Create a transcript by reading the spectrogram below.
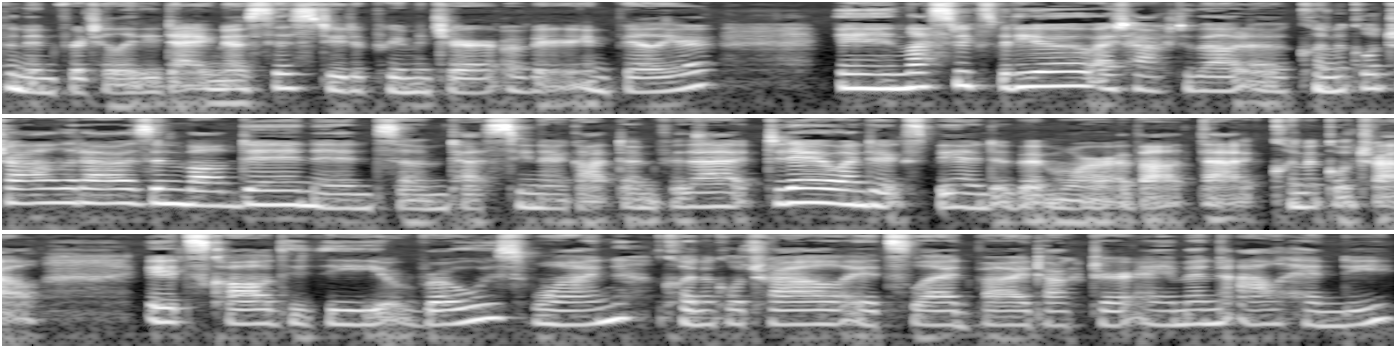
have an infertility diagnosis due to premature ovarian failure. In last week's video, I talked about a clinical trial that I was involved in and some testing I got done for that. Today, I wanted to expand a bit more about that clinical trial. It's called the ROSE 1 clinical trial. It's led by Dr. Ayman Al-Hendy.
